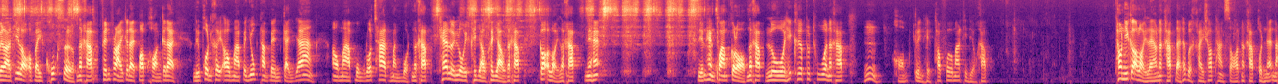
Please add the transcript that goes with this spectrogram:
เวลาที่เราเอาไปคุกเสิร์ฟนะครับเฟรนฟรายก็ได้ป๊อปคอร์นก็ได้ หรือพลเคยเอามาประยุกต์ทำเป็นไก่ย่าง เอามาปรุงรสชาติมันบดนะครับ แค่โรยๆเขย่าเขย่านะครับ ก็อร่อยแล้วครับเนี่ยฮะเสียงแห่งความกรอบนะครับ โรยให้เคลือบทั่วๆนะครับอืมหอมกลิ่นเห็ดทัฟเฟิลมากทีเดียวครับ เท่านี้ก็อร่อยแล้วนะครับ แต่ถ้าเกิดใครชอบทานซอสนะครับคนแนะน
